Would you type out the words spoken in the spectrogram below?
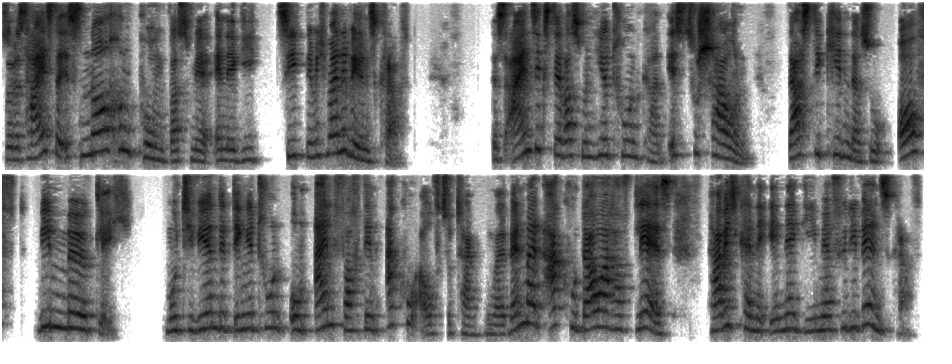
So, das heißt, da ist noch ein Punkt, was mir Energie zieht, nämlich meine Willenskraft. Das Einzigste, was man hier tun kann, ist zu schauen, dass die Kinder so oft wie möglich motivierende Dinge tun, um einfach den Akku aufzutanken. Weil wenn mein Akku dauerhaft leer ist, habe ich keine Energie mehr für die Willenskraft.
